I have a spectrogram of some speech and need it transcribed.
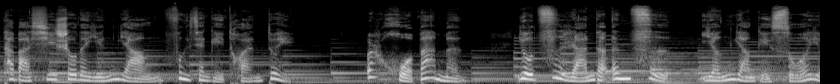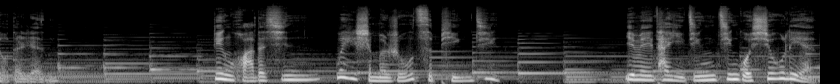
他把吸收的营养奉献给团队，而伙伴们又自然的恩赐营养给所有的人。定华的心为什么如此平静？因为他已经经过修炼，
